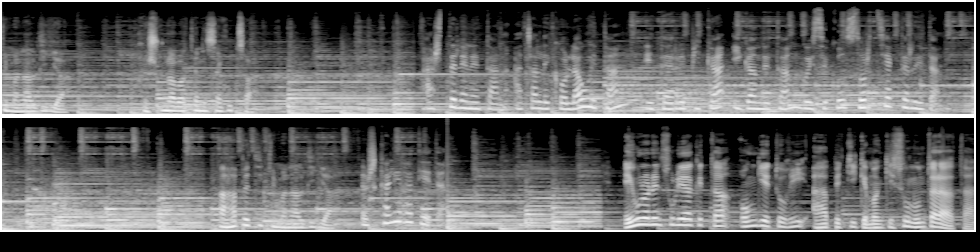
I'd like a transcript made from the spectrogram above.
emanaldia, jesuna baten ezagutza. Astelenetan atxaldeko lauetan eta errepika igandetan goizeko zortziak terditan. Ahapetik emanaldia, Euskal Irratietan. Egun honen zuleak eta ongi etorri ahapetik emankizun untara eta.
